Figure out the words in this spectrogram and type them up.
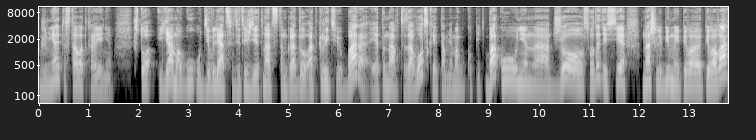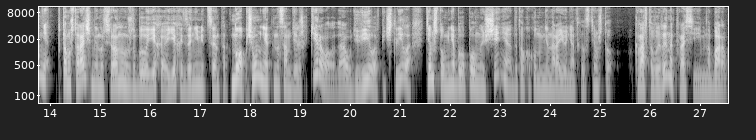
для меня это стало откровением, что я могу удивляться в 2019 году открытию бара, и это на автозаводской, там я могу купить Бакунина, Джоус, вот эти все наши любимые пиво пивоварни, потому что раньше мне ну, все равно нужно было ехать, ехать за ними в центр. Но почему меня это на самом деле шокировало, да, удивило, впечатлило? Тем, что у меня было полное ощущение, до того, как он у меня на районе открылся, тем, что крафтовый рынок в России, именно баров,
